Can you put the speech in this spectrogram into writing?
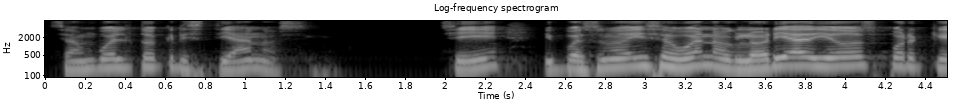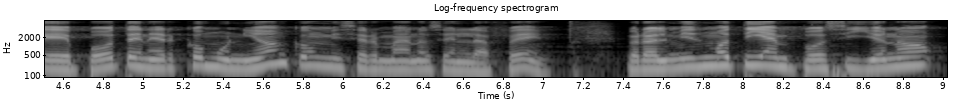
se han vuelto cristianos. ¿sí? Y pues uno dice, bueno, gloria a Dios porque puedo tener comunión con mis hermanos en la fe. Pero al mismo tiempo, si yo no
